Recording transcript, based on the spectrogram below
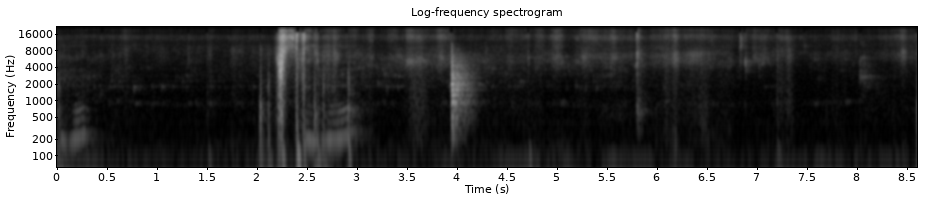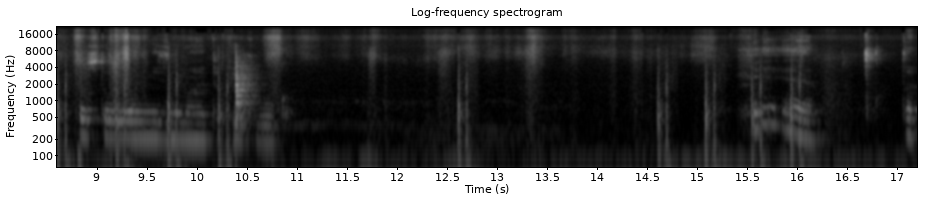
Угу. Угу. Просто я не знімаю такий звук. Хе-хе. Так.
